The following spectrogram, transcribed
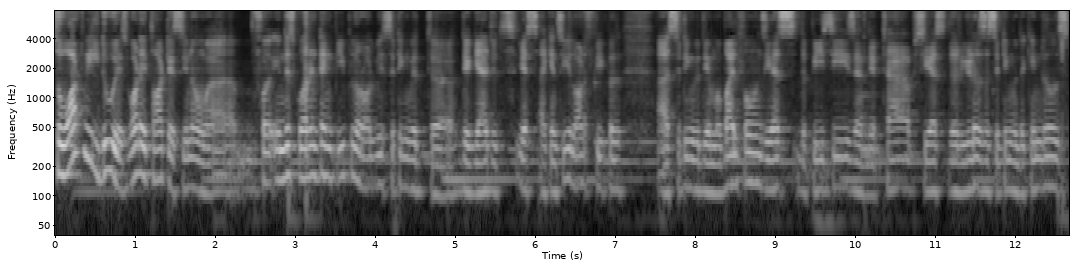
So what we'll do is what i thought is you know uh, for in this quarantine people are always sitting with uh, their gadgets. Yes i can see a lot of people uh, sitting with their mobile phones. Yes the pcs and their tabs. Yes the readers are sitting with the kindles.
